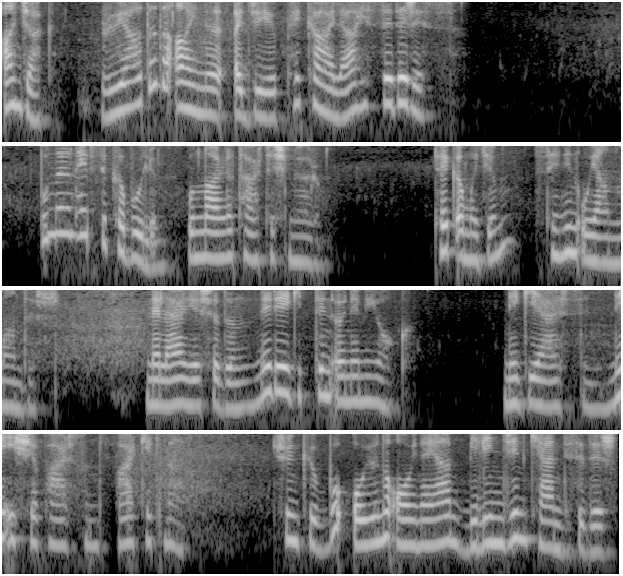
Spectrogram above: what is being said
Ancak rüyada da aynı acıyı pekala hissederiz. Bunların hepsi kabulüm. Bunlarla tartışmıyorum. Tek amacım senin uyanmandır. Neler yaşadın, nereye gittin önemi yok. Ne giyersin, ne iş yaparsın fark etmez. Çünkü bu oyunu oynayan bilincin kendisidir.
